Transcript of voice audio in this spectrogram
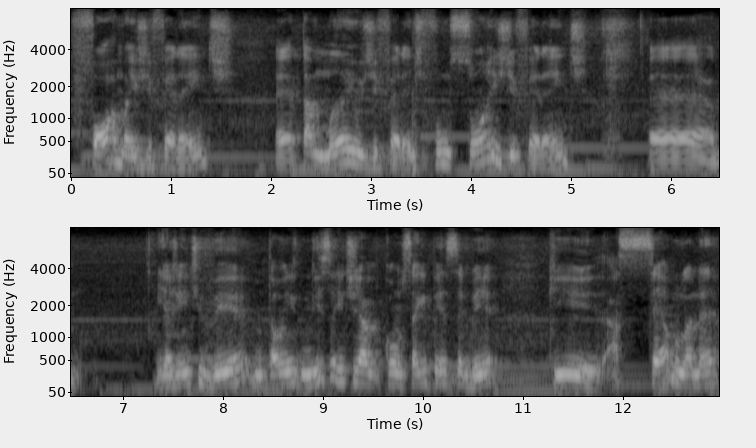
formas diferentes, é, tamanhos diferentes, funções diferentes. É, e a gente vê, então nisso a gente já consegue perceber que a célula, né,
